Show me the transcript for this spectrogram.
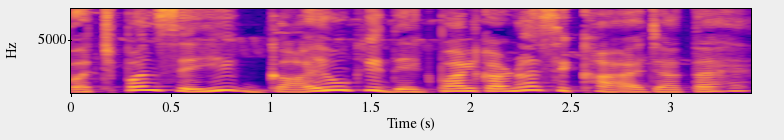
बचपन से ही गायों की देखभाल करना सिखाया जाता है।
